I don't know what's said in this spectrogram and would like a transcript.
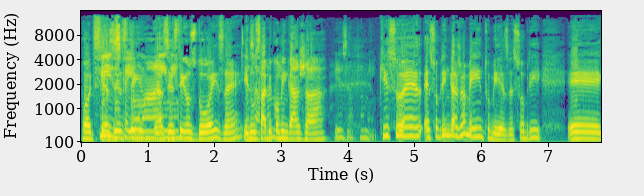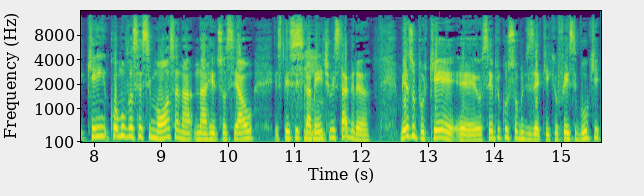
Pode ser, às vezes, tem, às vezes tem os dois, né? E não sabe Exatamente. como engajar. Exatamente. Que isso é, é sobre engajamento mesmo, é sobre é, quem, como você se mostra na, na rede social, especificamente o Instagram. Mesmo porque é, eu sempre costumo dizer aqui que o Facebook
